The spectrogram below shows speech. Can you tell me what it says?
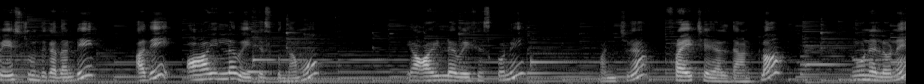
పేస్ట్ ఉంది కదండి అది ఆయిల్లో వేసేసుకుందాము. ఆయిల్లో వేసేసుకొని మంచిగా ఫ్రై చేయాలి దాంట్లో. నూనెలోనే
